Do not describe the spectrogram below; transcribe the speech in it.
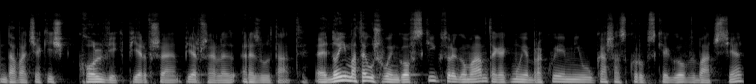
dawać jakiekolwiek pierwsze, pierwsze rezultaty. E, no i Mateusz Łęgowski, którego mam, tak jak mówię, brakuje mi Łukasza Skorupskiego, wybaczcie.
